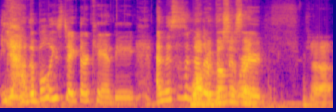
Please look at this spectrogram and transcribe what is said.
yeah, the bullies take their candy. And this is another this moment is where like, yeah,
